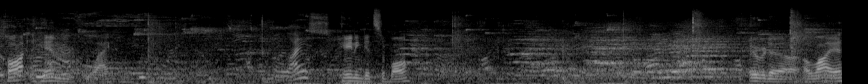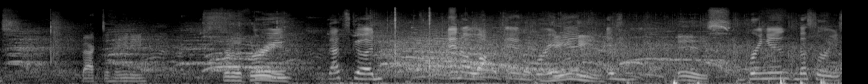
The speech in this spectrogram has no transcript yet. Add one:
caught him lacking Elias. Haney gets the ball. Over to Elias. Back to Haney. For the three. That's good. And a lot. And Braden Haney. is Is bringing the threes.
